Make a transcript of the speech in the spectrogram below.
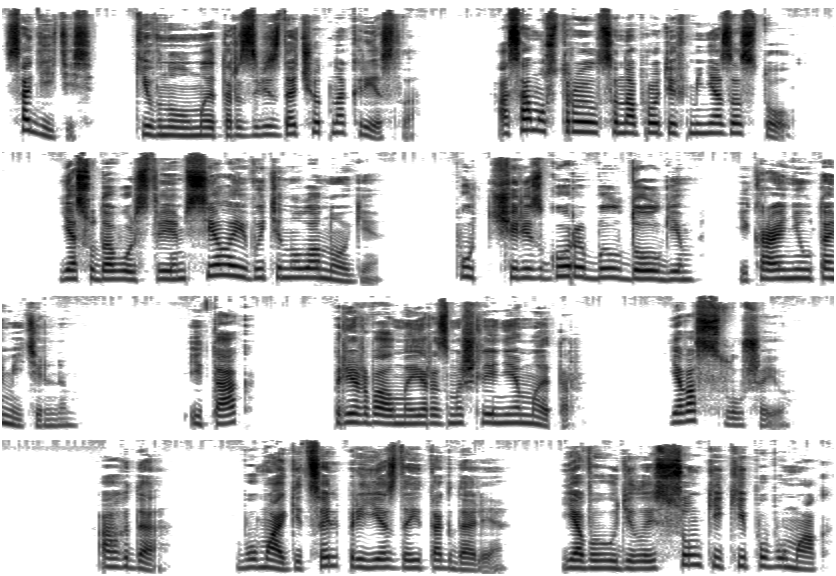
Садитесь, кивнул мэтр звездочет на кресло, а сам устроился напротив меня за стол. Я с удовольствием села и вытянула ноги. Путь через горы был долгим и крайне утомительным. Итак, прервал мои размышления мэтр. Я вас слушаю. Ах да, бумаги, цель приезда и так далее. Я выудила из сумки кипу бумаг,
